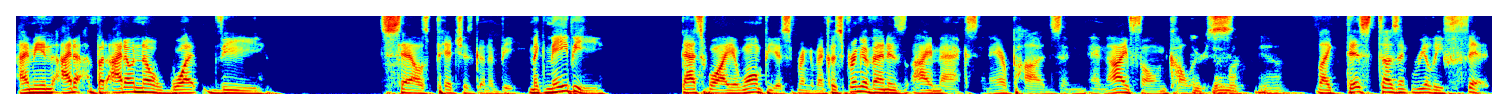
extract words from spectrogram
I mean, I don't, but I don't know what the sales pitch is going to be. Like maybe that's why it won't be a spring event because spring event is iMacs and AirPods and, and iPhone colors. Yeah. Like this doesn't really fit.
